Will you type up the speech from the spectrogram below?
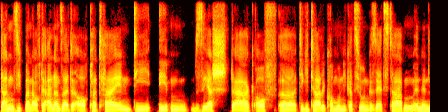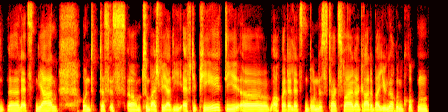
dann sieht man auf der anderen Seite auch Parteien, die eben sehr stark auf äh, digitale Kommunikation gesetzt haben in den äh, letzten Jahren. Und das ist ähm, zum Beispiel ja die FDP, die äh, auch bei der letzten Bundestagswahl da gerade bei jüngeren Gruppen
